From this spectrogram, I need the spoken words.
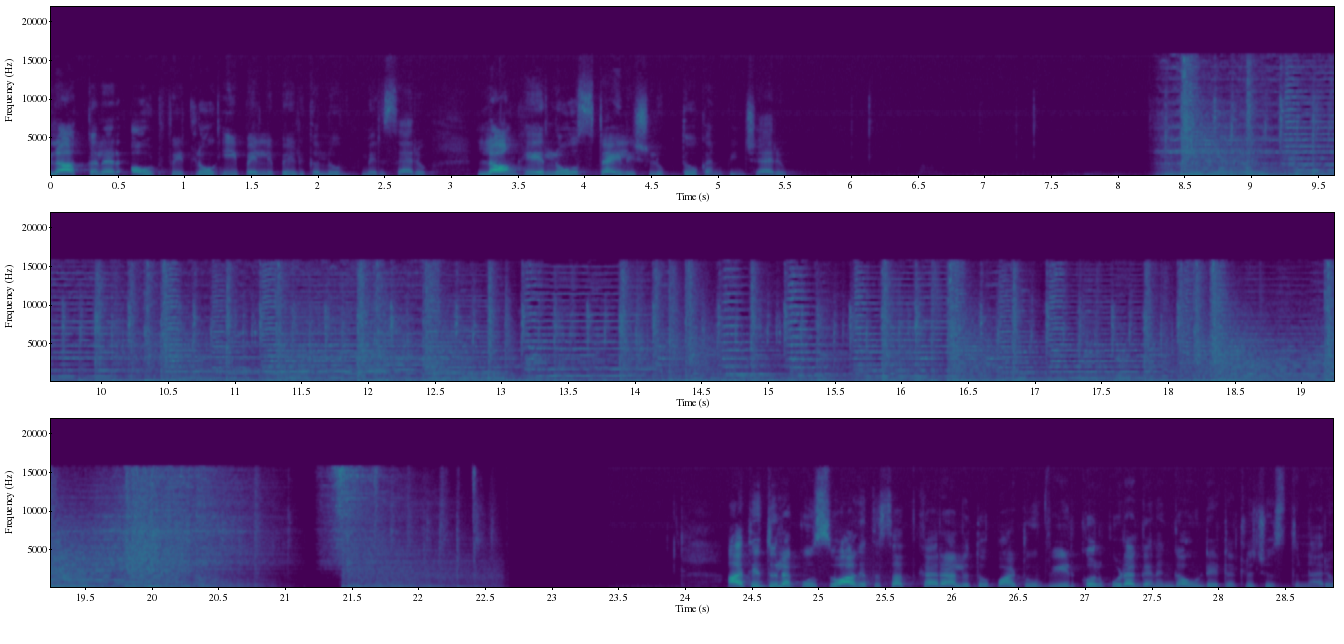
black colour అవుట్ ఫిట్లో ఈ పెళ్ళి వేడుకల్లో మెరిశారు. లాంగ్ హెయిర్లో స్టైలిష్ లుక్తో కనిపించారు. అతిథులకు స్వాగత సత్కారాలతో పాటు వీడ్కోలు కూడా ఘనంగా ఉండేటట్లు చూస్తున్నారు.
